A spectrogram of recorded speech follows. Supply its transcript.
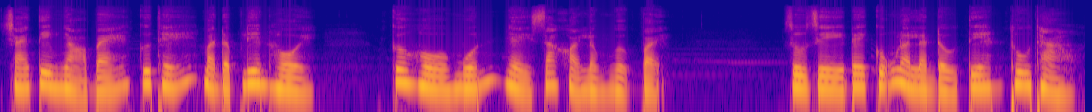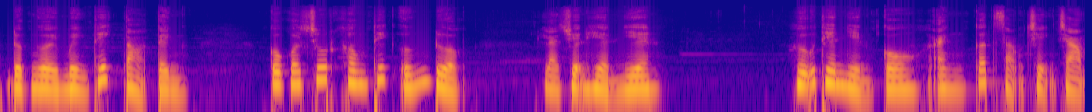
Trái tim nhỏ bé cứ thế mà đập liên hồi, cơ hồ muốn nhảy ra khỏi lồng ngực vậy. Dù gì đây cũng là lần đầu tiên Thu Thảo được người mình thích tỏ tình. Cô có chút không thích ứng được là chuyện hiển nhiên. Hữu Thiên nhìn cô, anh cất giọng trịnh trọng.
